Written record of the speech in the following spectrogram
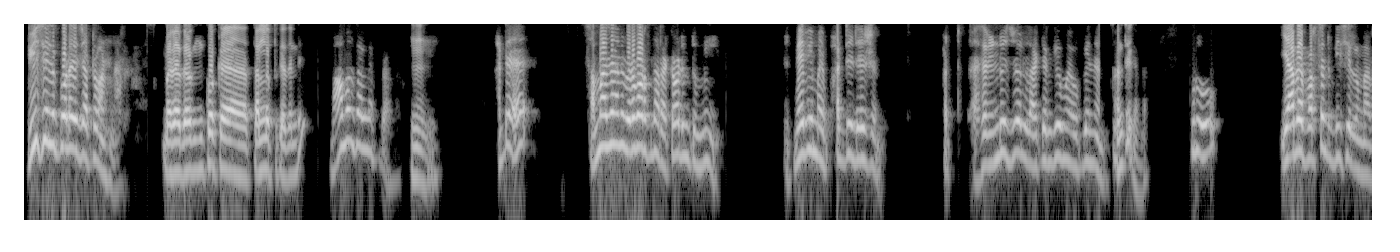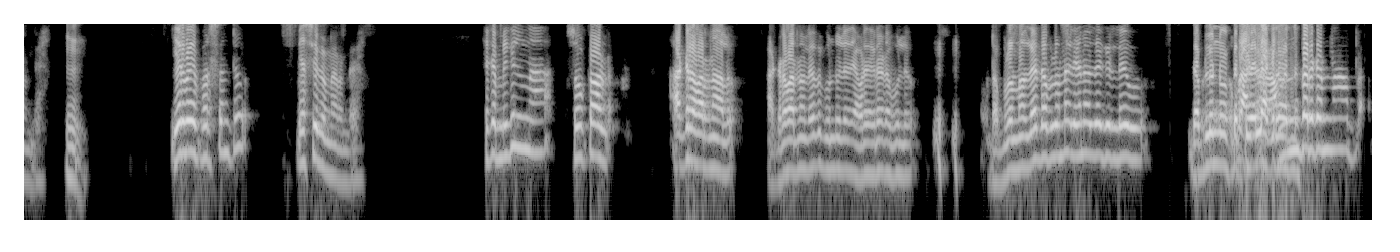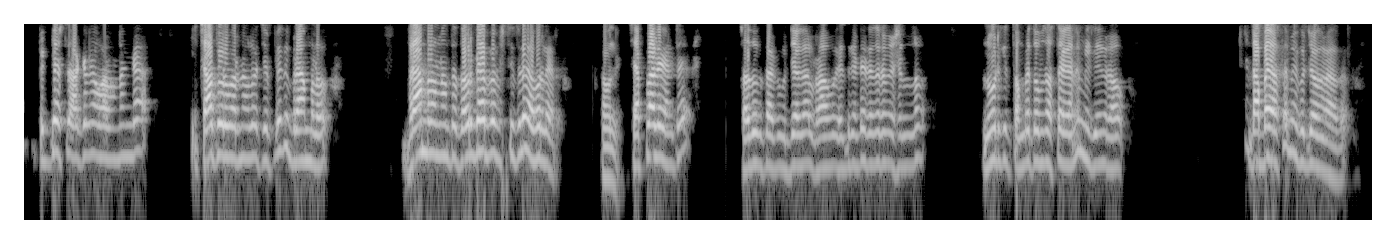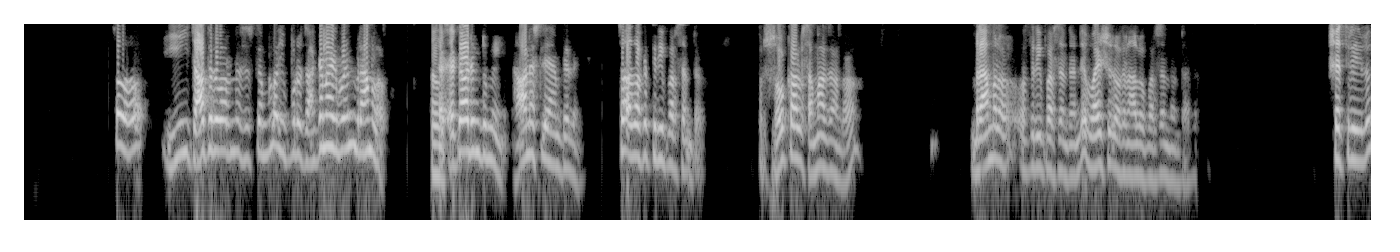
బీసీలకు కూడా ఈ చట్టం అంటున్నారు. మరి అది ఇంకొక తలనొప్పి కదండి? మామూలు తలనొప్పి కాదు. అంటే సమాజాన్ని విడగొడుతున్నారు according to me it may be my party decision but as an individual I can give my opinion అంతే కదా. ఇప్పుడు యాభై పర్సెంట్ బీసీలు ఉన్నారండి. ఇరవై పర్సెంట్ ఎస్సీలు ఉన్నారండి. ఇక మిగిలిన సోకాల్డ్ అగ్రవర్ణాలు. అగ్రవర్ణం లేదు గుండు లేదు ఎవరి దగ్గర డబ్బులు లేవు. డబ్బులు ఉన్న వాళ్ళ దగ్గర డబ్బులు ఉన్నాయి లేని వాళ్ళ దగ్గర లేవు అక్కడ అందరికన్నా బిగ్గెస్ట్ అగ్రవర్ణంగా ఈ చాతుర్ వర్ణంలో చెప్పేది బ్రాహ్మలు. బ్రాహ్మణులు ఉన్నంత దౌర్భాగ్య స్థితిలో ఎవరు లేరు. అవును. చెప్పాలి అంటే చదువుకు తగ్గ ఉద్యోగాలు రావు. ఎందుకంటే రిజర్వేషన్లో నూటికి తొంభై తొమ్మిది వస్తాయి కానీ మీకు ఏమి రావు. డెబ్బై వస్తే మీకు ఉద్యోగం రాదు. సో ఈ చాతుర్వర్ణ సిస్టంలో ఇప్పుడు అవును sir. According to me honestly I'm telling so అదొక త్రీ పర్సెంట్ ఇప్పుడు సోకాల్ సమాజంలో బ్రాహ్మణులు ఒక త్రీ పర్సెంట్ అండి వైశ్యులు ఒక నాలుగు పర్సెంట్ ఉంటారు. క్షత్రియులు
